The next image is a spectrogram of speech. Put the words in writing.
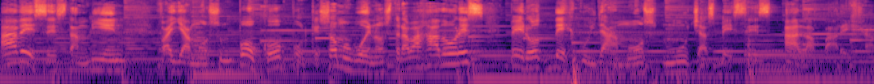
a veces también fallamos un poco porque somos buenos trabajadores, pero descuidamos muchas veces a la pareja.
